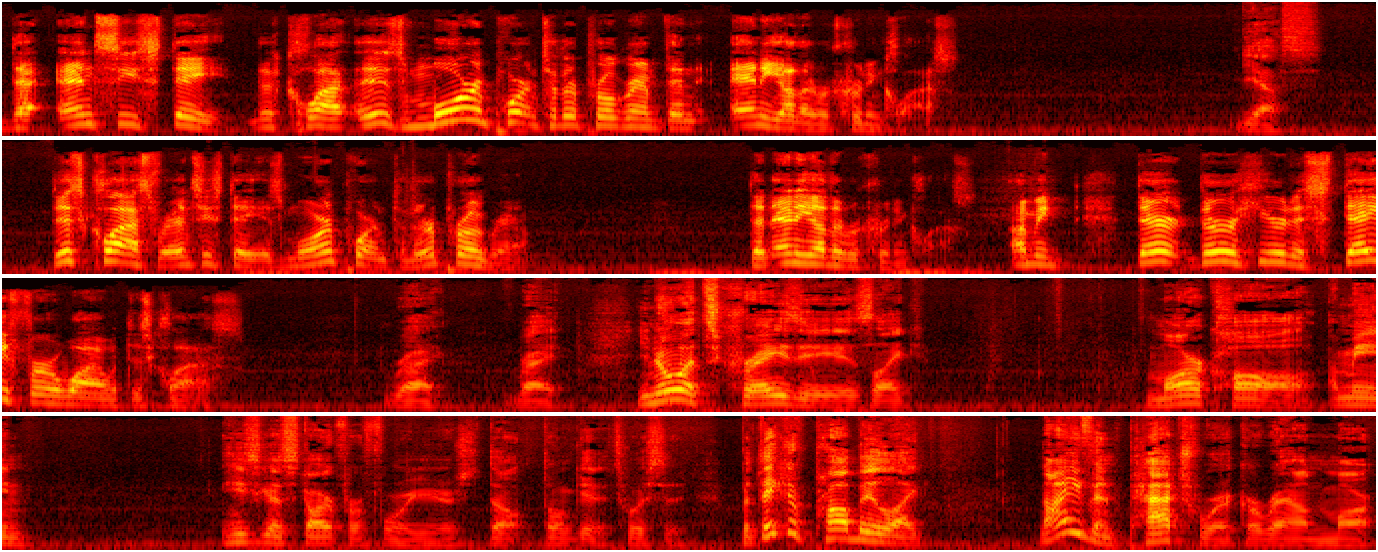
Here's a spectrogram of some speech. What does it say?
that NC State the class is more important to their program than any other recruiting class. Yes. This class for NC State is more important to their program than any other recruiting class. I mean, they're they're here to stay for a while with this class. Right, right. You know what's crazy is like Mark Hall. I mean, he's gonna start for four years. Don't don't get it twisted. But they could probably like not even patchwork around Mark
